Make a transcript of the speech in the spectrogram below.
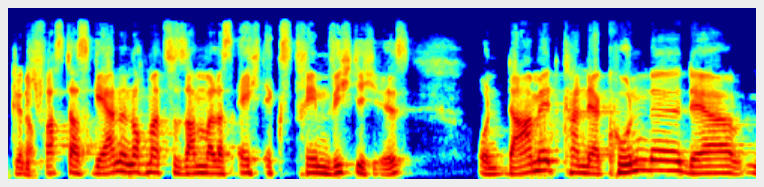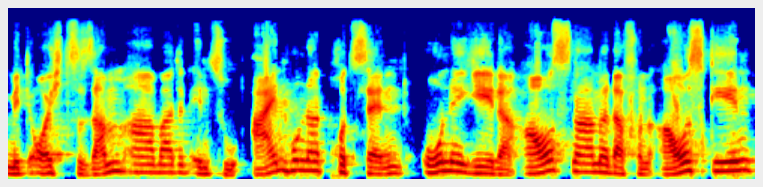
Genau. ich fasse das gerne nochmal zusammen, weil das echt extrem wichtig ist. Und damit kann der Kunde, der mit euch zusammenarbeitet, eben zu 100 Prozent ohne jede Ausnahme davon ausgehen,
